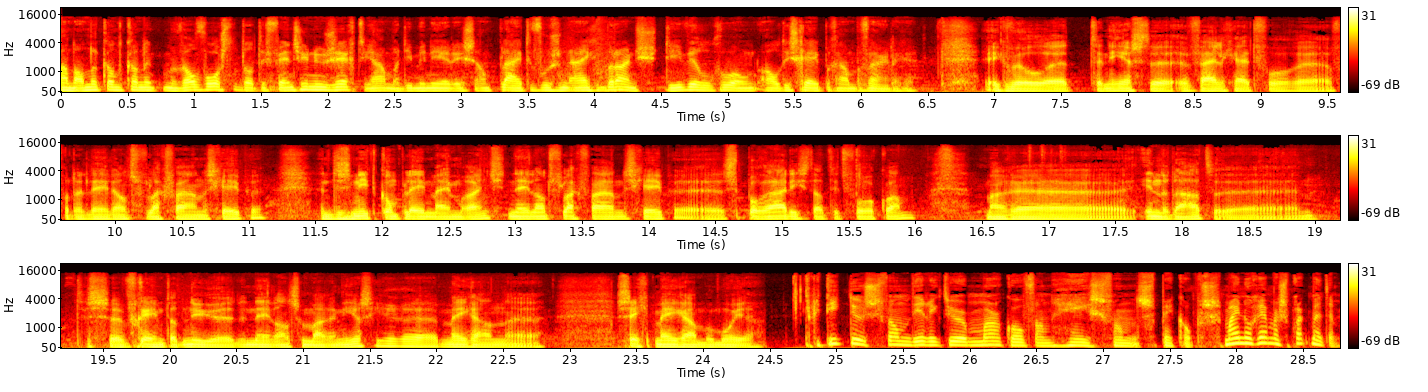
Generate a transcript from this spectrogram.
Aan de andere kant kan ik me wel voorstellen dat Defensie nu zegt... ja, maar die meneer is aan het pleiten voor zijn eigen branche. Die wil gewoon al die schepen gaan beveiligen. Ik wil uh, ten eerste veiligheid voor, uh, voor de Nederlandse vlagvarende schepen. En het is niet compleet mijn branche, Nederlands vlagvarende schepen. Uh, sporadisch dat dit voorkwam. Maar inderdaad, het is vreemd dat nu de Nederlandse mariniers hier mee gaan, zich mee gaan bemoeien. Kritiek dus van directeur Marco van Hees van Spekops. Mino Remmer sprak met hem.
